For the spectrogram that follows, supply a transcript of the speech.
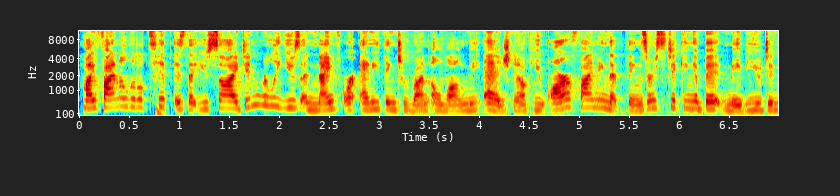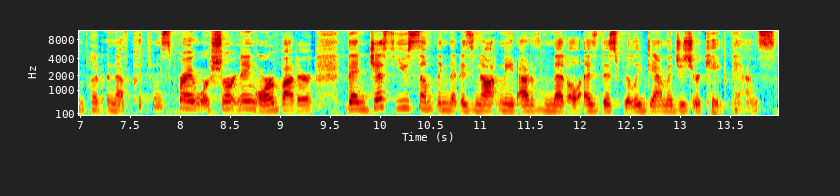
My final little tip is that you saw I didn't really use a knife or anything to run along the edge. Now, if you are finding that things are sticking a bit, maybe you didn't put enough cooking spray or shortening or butter, then just use something that is not made out of metal as this really damages your cake pans.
